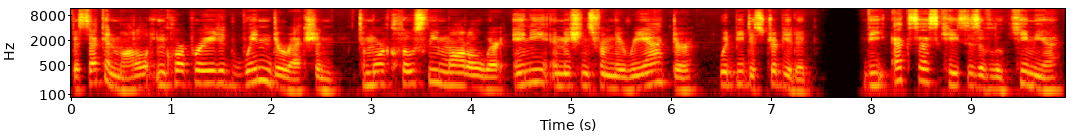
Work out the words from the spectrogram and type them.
The second model incorporated wind direction to more closely model where any emissions from the reactor would be distributed. The excess cases of leukemia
